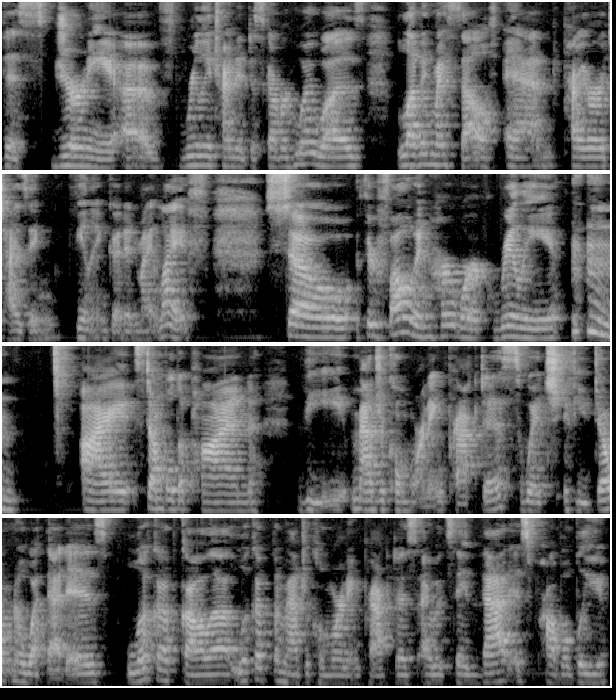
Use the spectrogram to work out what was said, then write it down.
this journey of really trying to discover who I was, loving myself, and prioritizing feeling good in my life. So, through following her work, really, I stumbled upon the magical morning practice, which, if you don't know what that is, look up Gala, look up the magical morning practice. I would say that is probably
